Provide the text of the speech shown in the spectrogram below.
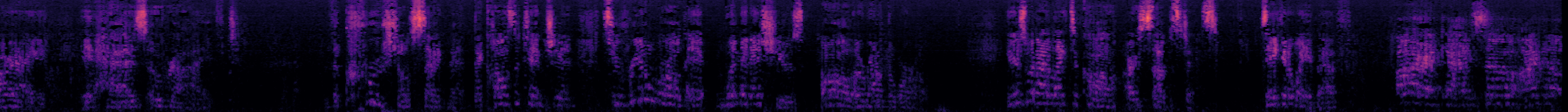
All right, it has arrived. The crucial segment that calls attention to real world women issues all around the world. Here's what I like to call our substance. Take it away, Beth. Alright guys, so I know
